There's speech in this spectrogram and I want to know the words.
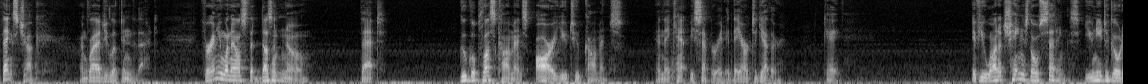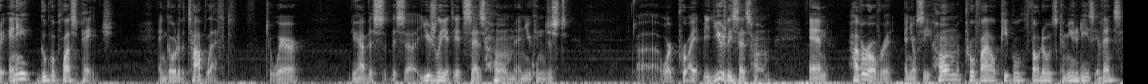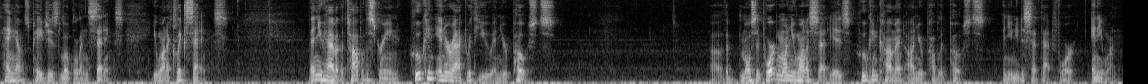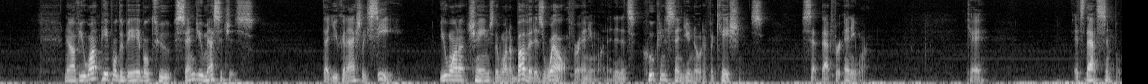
Thanks, Chuck. I'm glad you looked into that. For anyone else that doesn't know that Google Plus comments are YouTube comments, and they can't be separated, they are together. Okay? If you want to change those settings, you need to go to any Google Plus page and go to the top left to where you have this this uh, usually it, it, says home and you can just uh, or it usually says home and hover over it and you'll see home profile people photos communities events hangouts pages local and settings. You want to click settings. Then you have at the top of the screen who can interact with you and your posts. Uh, the most important one you want to set is who can comment on your public posts and you need to set that for anyone. Now, if you want people to be able to send you messages that you can actually see, you want to change the one above it as well for anyone. And it's who can send you notifications. Set that for anyone. Okay? It's that simple.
